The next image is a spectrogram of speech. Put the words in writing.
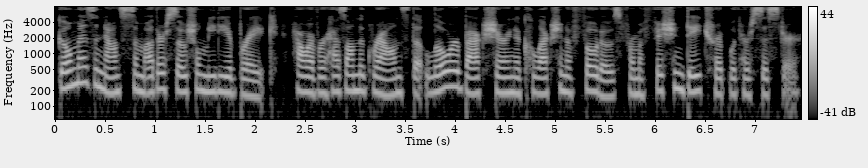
Gomez announced some other social media break, however has on the grounds that lower back sharing a collection of photos from a fishing day trip with her sister.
